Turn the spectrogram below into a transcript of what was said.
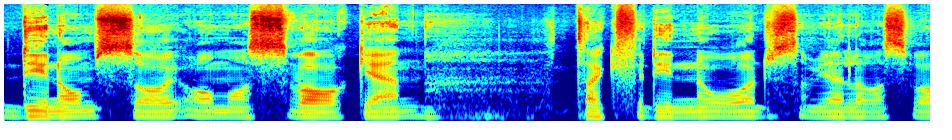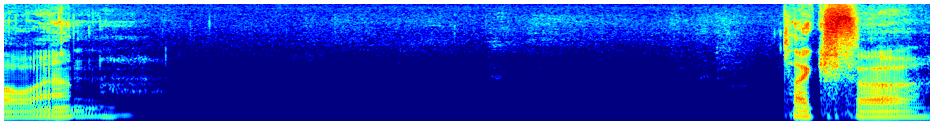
din omsorg om oss var och en. Tack för din nåd som gäller oss var och en. Tack för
